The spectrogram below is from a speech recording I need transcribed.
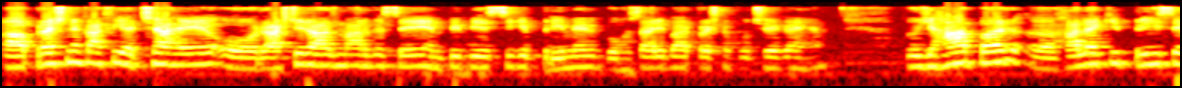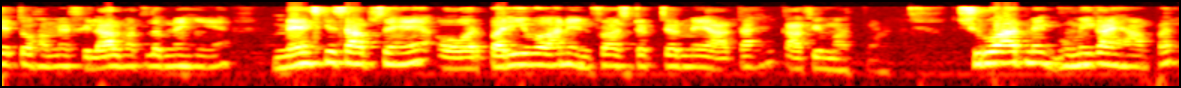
प्रश्न काफ़ी अच्छा है और राष्ट्रीय राजमार्ग से एमपीपीएससी के प्री में भी बहुत सारी बार प्रश्न पूछे गए हैं। तो यहाँ पर हालाँकि प्री से तो हमें फ़िलहाल मतलब नहीं है, मेंस के हिसाब से है और परिवहन इंफ्रास्ट्रक्चर में आता है, काफ़ी महत्वपूर्ण। शुरुआत में एक भूमिका यहाँ पर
